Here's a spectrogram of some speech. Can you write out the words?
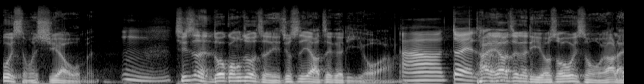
为什么需要我们？嗯，其实很多工作者也就是要这个理由啊啊，对，他也要这个理由说为什么我要来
